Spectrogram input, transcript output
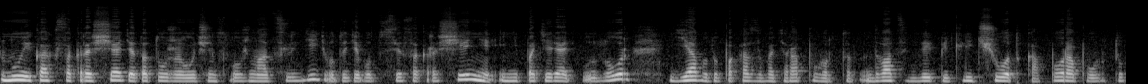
Ну и как сокращать, это тоже очень сложно отследить. Вот эти вот все сокращения и не потерять узор, я буду показывать рапорт. 22 петли четко по рапорту.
